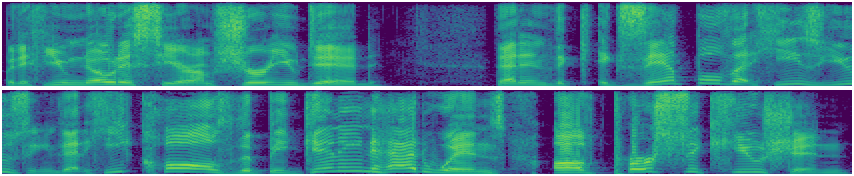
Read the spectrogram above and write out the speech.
But if you notice here, I'm sure you did, that in the example that he's using, that he calls the beginning headwinds of persecution,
